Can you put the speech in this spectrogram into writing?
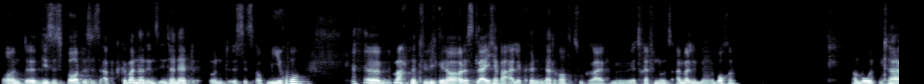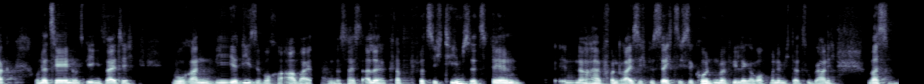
Und äh, dieses Board ist jetzt abgewandert ins Internet und ist jetzt auf Miro. Mhm. Äh, macht natürlich genau das Gleiche, aber alle können darauf zugreifen. Wir treffen uns einmal in der Woche am Montag und erzählen uns gegenseitig, woran wir diese Woche arbeiten. Das heißt, alle knapp 40 Teams erzählen innerhalb von 30 bis 60 Sekunden, weil viel länger braucht man nämlich dazu gar nicht, was,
